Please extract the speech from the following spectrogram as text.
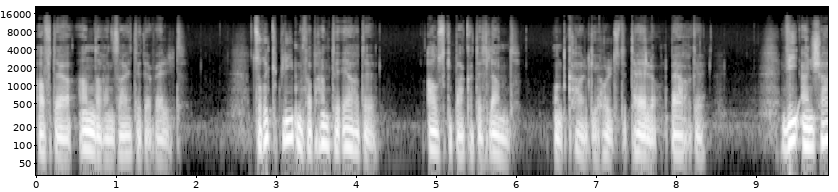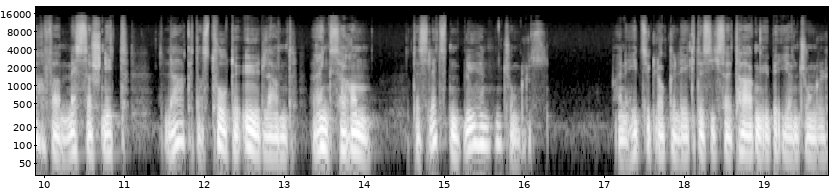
Auf der anderen Seite der Welt. Zurück blieben verbrannte Erde, ausgebackertes Land und kahl geholzte Täler und Berge. Wie ein scharfer Messerschnitt lag das tote Ödland ringsherum des letzten blühenden Dschungels. Eine Hitzeglocke legte sich seit Tagen über ihren Dschungel.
